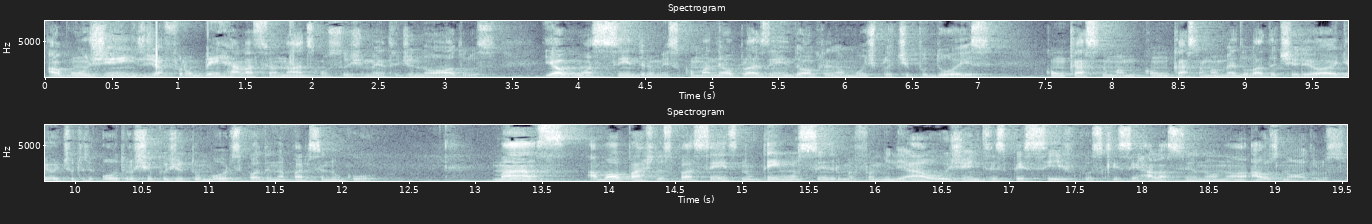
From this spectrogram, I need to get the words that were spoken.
Alguns genes já foram bem relacionados com o surgimento de nódulos e algumas síndromes, como a neoplasia endócrina múltipla tipo 2, com carcinoma, com carcinoma medular da tireoide e outros, outros tipos de tumores podem aparecer no corpo. Mas a maior parte dos pacientes não tem uma síndrome familiar ou genes específicos que se relacionam aos nódulos.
